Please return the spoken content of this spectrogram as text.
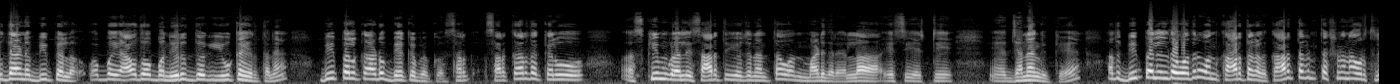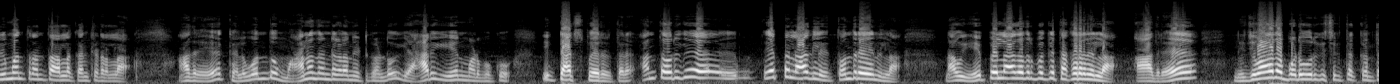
ಉದಾಹರಣೆ ಬಿ ಪಿ ಎಲ್ ಒಬ್ಬ ಯಾವುದೋ ಒಬ್ಬ ನಿರುದ್ಯೋಗಿ ಯುವಕ ಇರ್ತಾನೆ. ಬಿ ಪಿ ಎಲ್ ಕಾರ್ಡು ಬೇಕೇ ಬೇಕು. ಸರ್ ಸರ್ಕಾರದ ಕೆಲವು ಸ್ಕೀಮ್ಗಳಲ್ಲಿ ಸಾರಥಿ ಯೋಜನೆ ಅಂತ ಒಂದು ಮಾಡಿದ್ದಾರೆ, ಎಲ್ಲ ಎಸ್ ಸಿ, ಎಸ್ ಟಿ ಜನಾಂಗಕ್ಕೆ. ಅದು ಬಿ ಪಿ ಎಲ್ ಇಲ್ಲದೆ ಹೋದರೆ ಒಂದು ಕಾರ್ ತಗೊಳ್ಳಿ. ಕಾರ್ ತಗೊಂಡ ತಕ್ಷಣ ಅವ್ರು ಶ್ರೀಮಂತರ ಅಂತ ಅಲ್ಲ ಕನ್ಸಿಡರ್ ಆದರೆ ಕೆಲವೊಂದು ಮಾನದಂಡಗಳನ್ನು ಇಟ್ಕೊಂಡು ಯಾರಿಗೆ ಏನು ಮಾಡಬೇಕು? ಈಗ ಟ್ಯಾಕ್ಸ್ ಪೇಯರ್ ಇರ್ತಾರೆ. ಅಂಥವ್ರಿಗೆ ಎ ಪಿ ಎಲ್ ಆಗಲಿ, ತೊಂದರೆ ಏನಿಲ್ಲ. ನಾವು ಎ ಪಿ ಎಲ್ ಆಗೋದ್ರ ಬಗ್ಗೆ ತಕರಾರಿಲ್ಲ. ಆದರೆ ನಿಜವಾದ ಬಡವರಿಗೆ ಸಿಗ್ತಕ್ಕಂಥ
